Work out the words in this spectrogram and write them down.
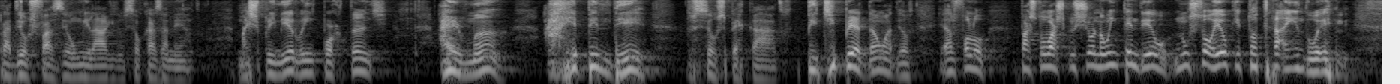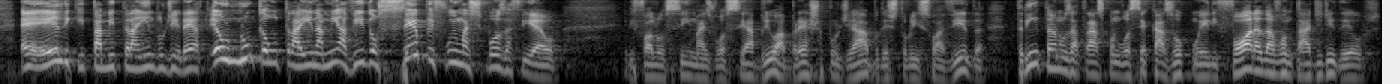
para Deus fazer um milagre no seu casamento. Mas primeiro é importante a irmã arrepender dos seus pecados, pedir perdão a Deus. Ela falou: Pastor, acho que o senhor não entendeu. Não sou eu que estou traindo ele. É ele que está me traindo direto. Eu nunca o traí na minha vida, eu sempre fui uma esposa fiel. Ele falou: sim, mas você abriu a brecha para o diabo destruir sua vida 30 anos atrás, quando você casou com ele, fora da vontade de Deus.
